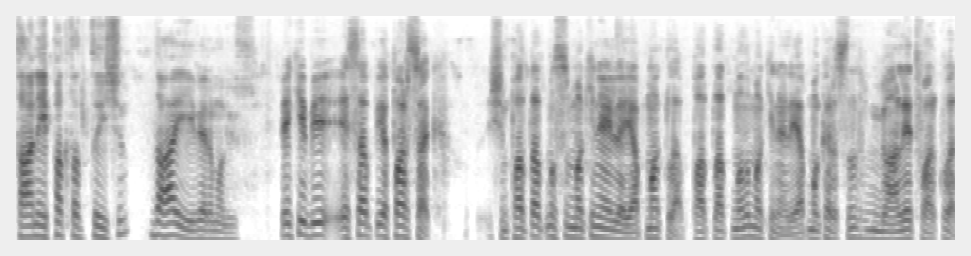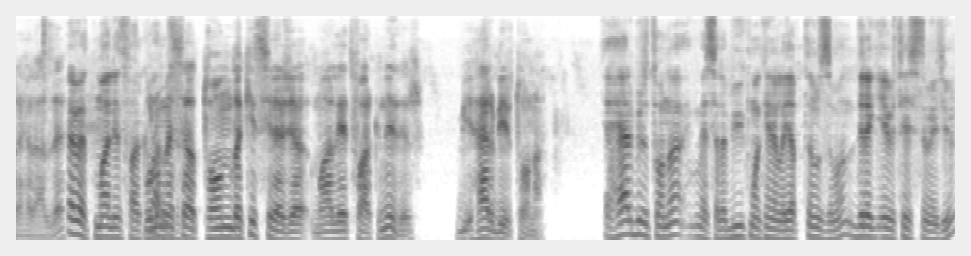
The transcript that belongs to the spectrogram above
taneyi patlattığı için daha iyi verim alıyoruz. Peki bir hesap yaparsak şimdi patlatmasız makineyle yapmakla patlatmalı makineyle yapmak arasında bir maliyet farkı var herhalde. Evet maliyet farkı Bunun var. hocam. mesela tondaki silaca maliyet farkı nedir? Bir, her bir tona. Ya her bir tona mesela büyük makineyle yaptığımız zaman direkt evi teslim ediyor.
